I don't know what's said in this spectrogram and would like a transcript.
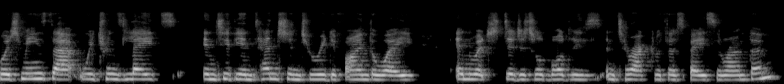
which means that we translate into the intention to redefine the way in which digital bodies interact with the space around them.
